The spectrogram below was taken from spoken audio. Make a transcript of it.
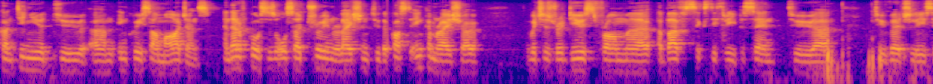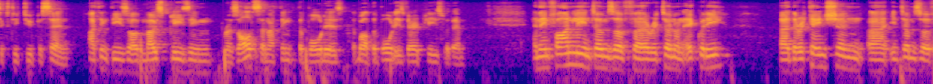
continue to um, increase our margins. And that, of course, is also true in relation to the cost to income ratio, which is reduced from uh, above 63% to, uh, to virtually 62%. I think these are most pleasing results, and I think the board is, well, the board is very pleased with them. And then finally, in terms of uh, return on equity, uh, the retention uh, in terms of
